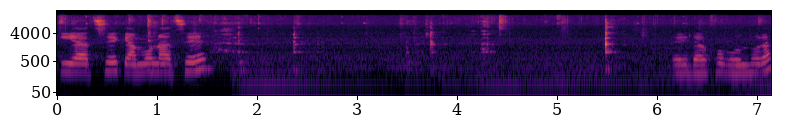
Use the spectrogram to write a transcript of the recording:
কি আছে, কেমন আছে। এই দেখো বন্ধুরা।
